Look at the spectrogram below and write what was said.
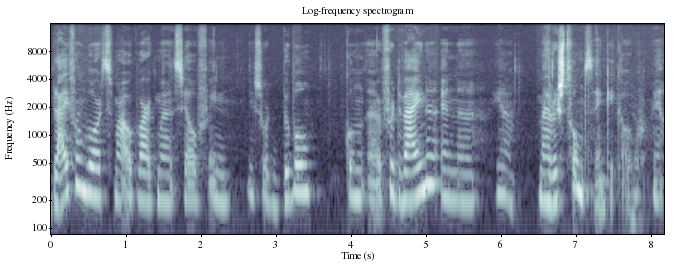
blij van word. Maar ook waar ik mezelf in, in een soort bubbel kon verdwijnen. En ja, mijn rust vond, denk ik ook. Ja.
